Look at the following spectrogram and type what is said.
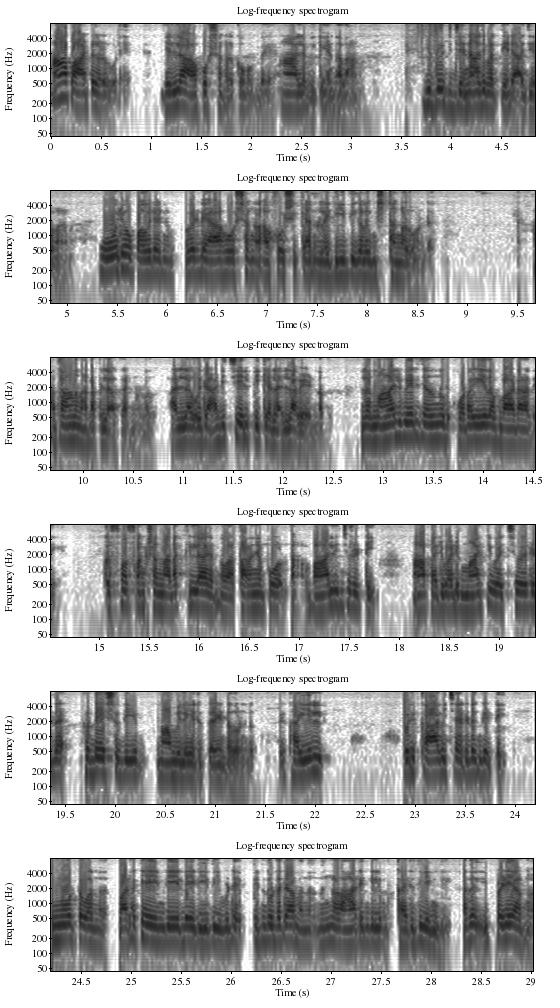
ആ പാട്ടുകൾ കൂടെ എല്ലാ ആഘോഷങ്ങൾക്കും മുമ്പേ ആലപിക്കേണ്ടതാണ്. ഇതൊരു ജനാധിപത്യ രാജ്യമാണ്. ഓരോ പൗരനും അവരുടെ ആഘോഷങ്ങൾ ആഘോഷിക്കാനുള്ള രീതികളും ഇഷ്ടങ്ങളും ഉണ്ട്. അതാണ് നടപ്പിലാക്കാനുള്ളത്. അല്ല ഒരു അടിച്ചേൽപ്പിക്കലല്ല വേണ്ടത്. അല്ല നാലു പേര് ചെന്ന് കൊടഗീതം പാടാതെ ക്രിസ്മസ് ഫംഗ്ഷൻ നടക്കില്ല എന്ന് പറഞ്ഞപ്പോൾ വാലും ചുരുട്ടി ആ പരിപാടി മാറ്റിവെച്ചവരുടെ ഹൃദയശുദ്ധിയും നാം വിലയിരുത്തേണ്ടതുണ്ട്. കയ്യിൽ ഒരു കാവിച്ചരടും കെട്ടി ഇങ്ങോട്ട് വന്ന് വടക്കേ ഇന്ത്യയുടെ രീതി ഇവിടെ പിന്തുടരാമെന്ന് നിങ്ങൾ ആരെങ്കിലും കരുതിയെങ്കിൽ അത് ഇപ്പോഴേ അങ്ങ്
